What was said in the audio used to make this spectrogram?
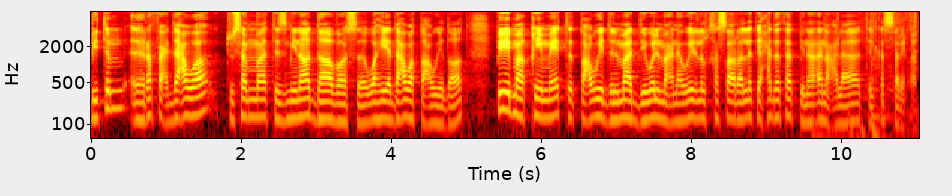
بيتم رفع دعوة تسمى تزمينات دافوس وهي دعوة تعويضات بما قيمة التعويض المادي والمعنوي للخسارة التي حدثت بناء على تلك السرقة.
